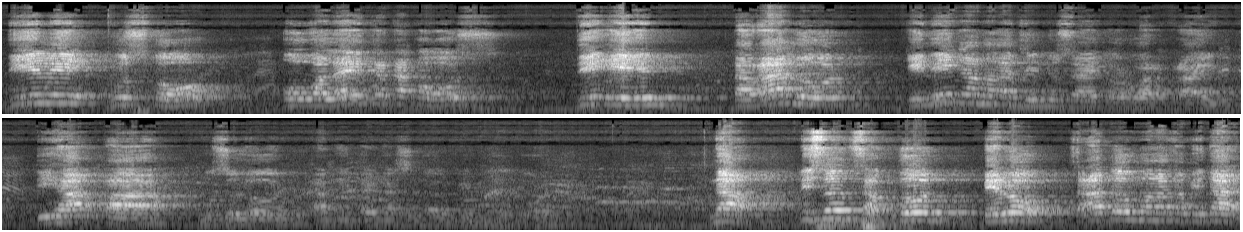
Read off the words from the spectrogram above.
dili gusto o walay katakos diin taralon kini nga mga genocide or war crime diha pa musulod ang International Criminal Court. Now, lisod sabton, pero sa atong mga kapitan,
